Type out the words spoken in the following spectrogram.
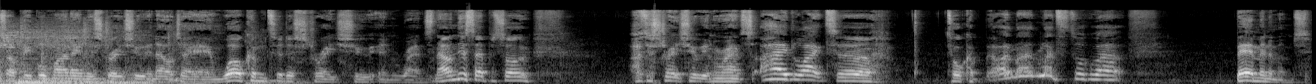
What's up, people? My name is Straight Shooting LJ, and welcome to the Straight Shooting Rants. Now, in this episode of the Straight Shooting Rants, I'd like to talk. I'd like to talk about bare minimums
